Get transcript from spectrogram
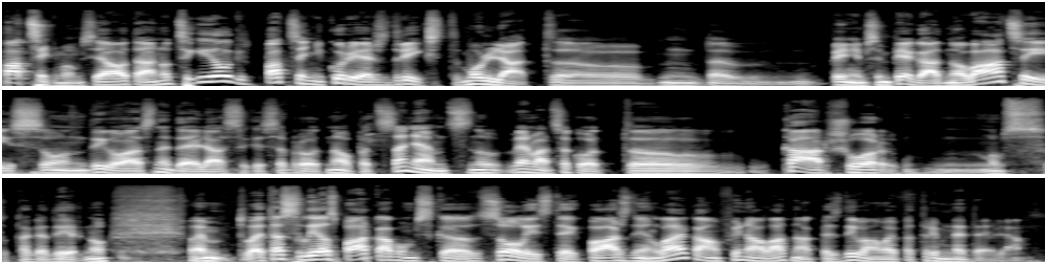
paciņi mums jautā, nu, cik ilgi paciņu kurjeris drīkst muļāt? Uh, pieņemsim, piegādi no Vācijas, un divās nedēļās, cik es saprotu, nav pat saņemts. Nu, vienmēr sakot, kā ar šo mums tagad ir. Nu, vai, vai tas ir liels pārkāpums, ka solīts tiek pāris dienu laikā un finālā atnāk pēc divām vai pat trim nedēļām?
